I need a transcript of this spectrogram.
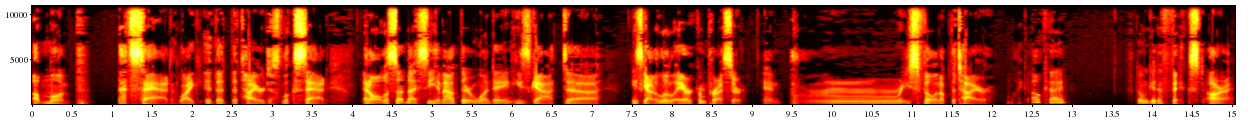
a month. That's sad. Like it, the, the tire just looks sad. And all of a sudden I see him out there one day and he's got, uh, he's got a little air compressor and he's filling up the tire. I'm like, okay, let's go and get it fixed. All right.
